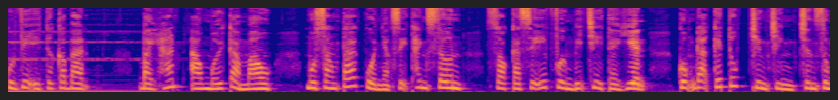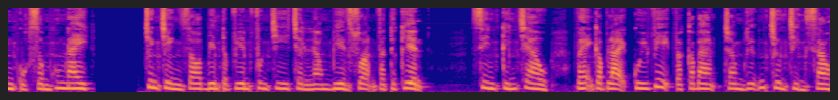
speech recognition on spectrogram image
quý vị, thưa các bạn, bài hát Áo mới Cà Mau, một sáng tác của nhạc sĩ Thanh Sơn do ca sĩ Phương Mỹ Trì thể hiện cũng đã kết thúc chương trình Chân dung cuộc sống hôm nay. Chương trình do biên tập viên Phương Chi Trần Long biên soạn và thực hiện. Xin kính chào và hẹn gặp lại quý vị và các bạn trong những chương trình sau.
